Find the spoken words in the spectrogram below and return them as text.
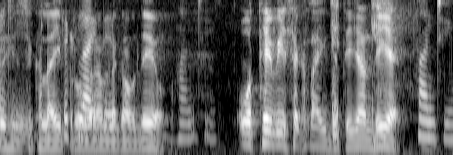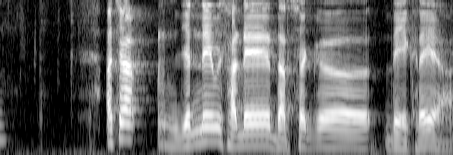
ਤੁਸੀਂ ਸਿਖਲਾਈ ਪ੍ਰੋਗਰਾਮ ਲਗਾਉਂਦੇ ਹੋ। ਹਾਂਜੀ। ਉੱਥੇ ਵੀ ਸਿਖਲਾਈ ਦਿੱਤੀ ਜਾਂਦੀ ਹੈ। ਹਾਂਜੀ। ਅੱਛਾ ਜਿੰਨੇ ਵੀ ਸਾਡੇ ਦਰਸ਼ਕ ਦੇਖ ਰਹੇ ਆ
